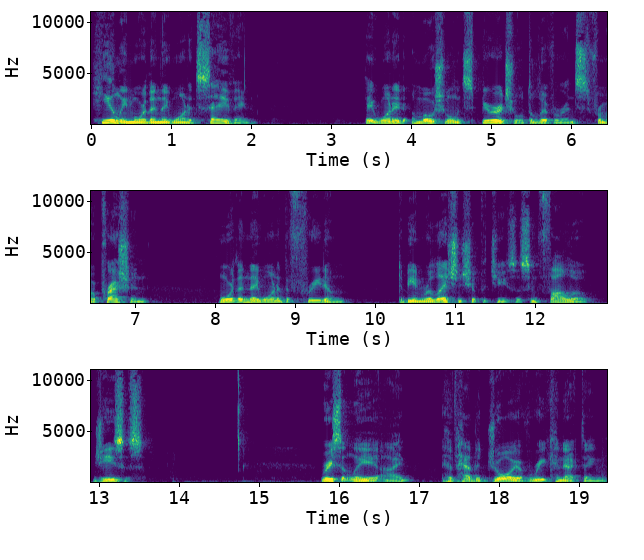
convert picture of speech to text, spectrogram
healing more than they wanted saving. They wanted emotional and spiritual deliverance from oppression more than they wanted the freedom to be in relationship with Jesus and follow Jesus. Recently, I have had the joy of reconnecting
